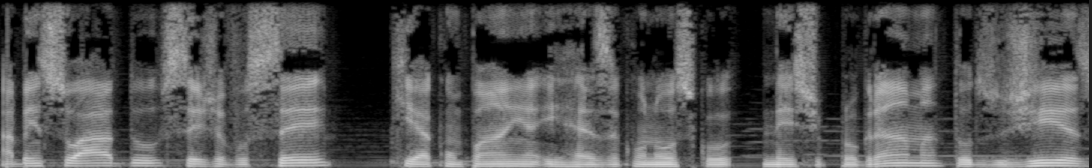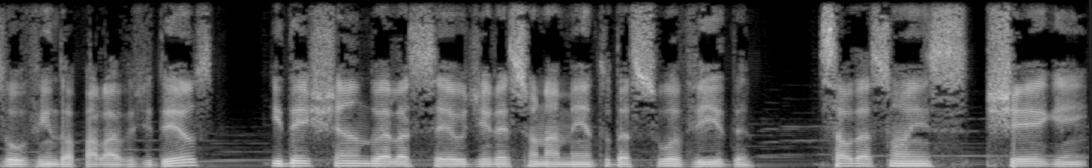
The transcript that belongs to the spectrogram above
Abençoado seja você que acompanha e reza conosco neste programa todos os dias, ouvindo a palavra de Deus e deixando ela ser o direcionamento da sua vida. Saudações cheguem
